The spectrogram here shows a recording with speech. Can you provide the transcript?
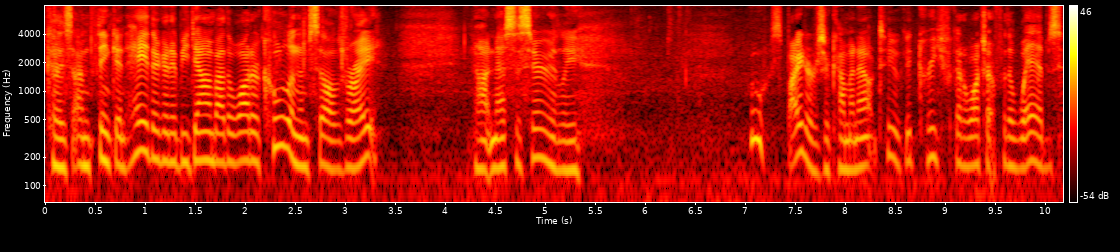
Because I'm thinking, hey, they're going to be down by the water cooling themselves, right? Not necessarily. Ooh, spiders are coming out too. Good grief, gotta watch out for the webs.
